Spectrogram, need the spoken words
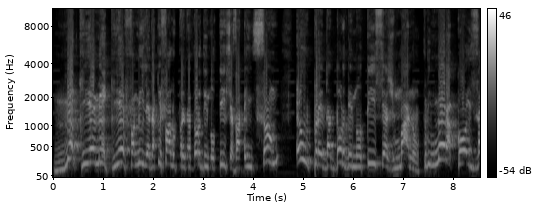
Me que me que é, família. Daqui fala o predador de notícias. Atenção, é o predador de notícias, mano. Primeira coisa,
